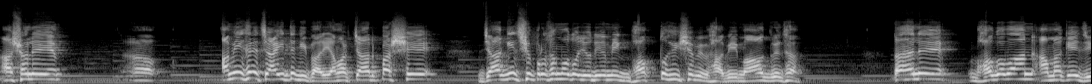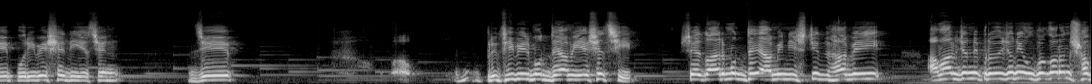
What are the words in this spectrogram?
আসলে আমি এখানে চাইতে কি পারি? আমার চারপাশে যা কিছু প্রথমত যদি আমি ভক্ত হিসেবে ভাবি, মা, গৃধা, তাহলে ভগবান আমাকে যে পরিবেশে দিয়েছেন যে, পৃথিবীর মধ্যে আমি এসেছি, সে তার মধ্যে আমি নিশ্চিতভাবেই আমার জন্য প্রয়োজনীয় উপকরণ সব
